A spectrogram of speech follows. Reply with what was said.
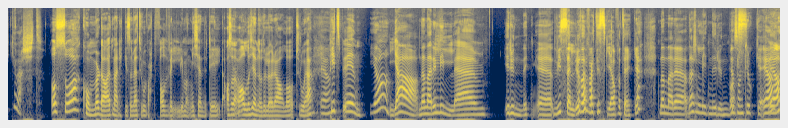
Ikke verst. Og så kommer da et merke som jeg tror i hvert fall veldig mange kjenner til. Altså Alle kjenner jo til L'Oreal òg, tror jeg. Ja. Pitsbuin. Ja. Ja, den derre lille mm, runde eh, Vi selger jo den faktisk i apoteket. Den der, det er sånn liten rund ja, sånn krukke. Ja. Ja.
